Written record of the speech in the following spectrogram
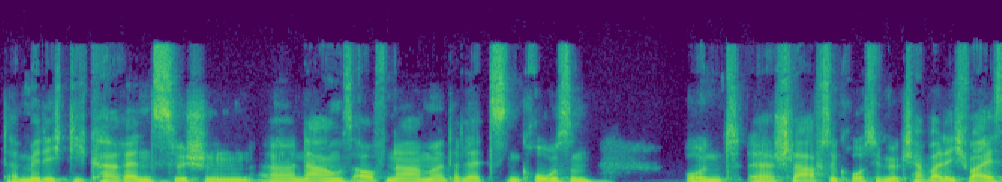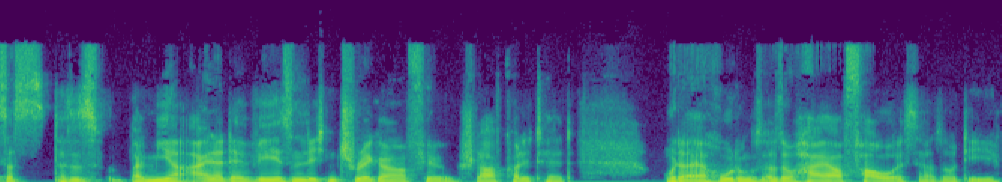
damit ich die Karenz zwischen äh, Nahrungsaufnahme der letzten großen und äh, Schlaf so groß wie möglich habe, weil ich weiß, dass das ist bei mir einer der wesentlichen Trigger für Schlafqualität. oder Erholungs-, also HRV ist ja so die,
